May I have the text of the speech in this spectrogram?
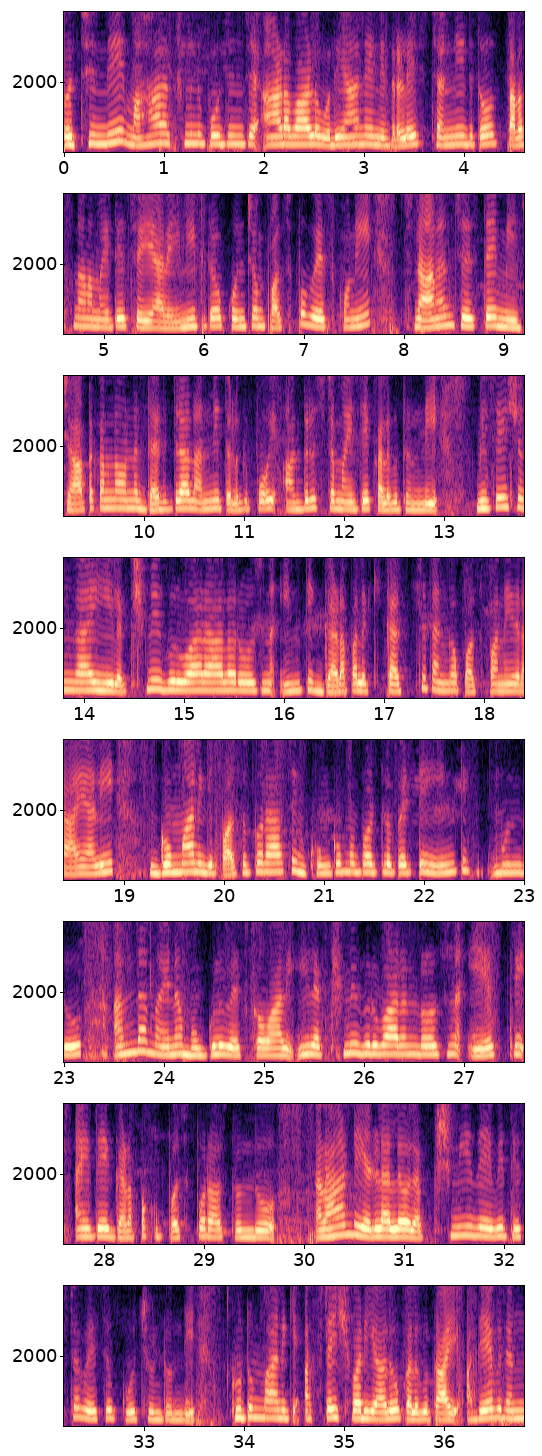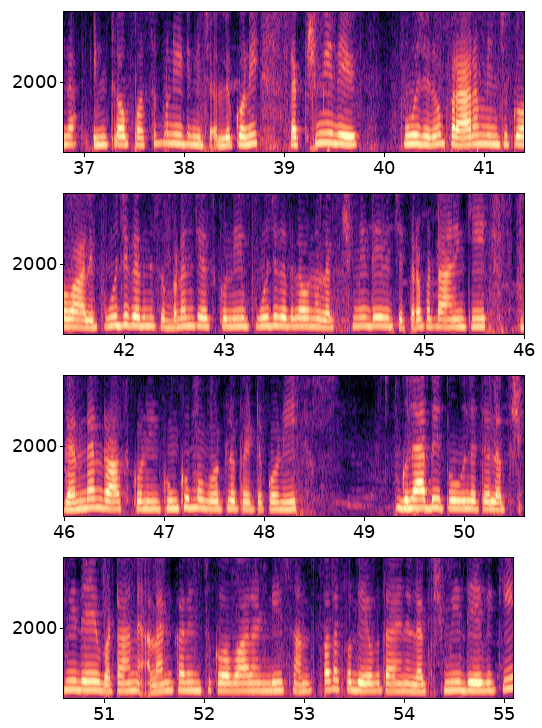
వచ్చింది. మహాలక్ష్మిని పూజించే ఆడవాళ్ళు ఉదయాన్నే నిద్రలేచి చన్నీటితో తలస్నానం అయితే చేయాలి. నీటితో కొంచెం పసుపు వేసుకొని స్నానం చేస్తే మీ జాతకంలో ఉన్న దరిద్రాలు అన్నీ తొలగిపోయి అదృష్టం అయితే కలుగుతుంది. విశేషంగా ఈ లక్ష్మీ గురువారాల రోజున ఇంటి గడపలకి ఖచ్చితంగా పసుపు అనేది రాయాలి. గుమ్మానికి పసుపు రాసి కుంకుమ బొట్లు పెట్టి ఇంటి ముందు అందమైన ముగ్గులు వేసుకోవాలి. ఈ లక్ష్మీ గురువారం రోజున ఏ స్త్రీ అయితే గడపకు పసుపు రాస్తుందో అలాంటి ఇళ్ళలో లక్ష్మీదేవి తిష్ట వేసి కూర్చుంటుంది. కుటుంబానికి అష్టైశ్వర్యాలు కలుగుతాయి. అదేవిధంగా ఇంట్లో పసుపు నీటిని చల్లుకొని లక్ష్మీదేవి పూజను ప్రారంభించుకోవాలి. పూజ గదిని శుభ్రం చేసుకుని పూజ గదిలో ఉన్న లక్ష్మీదేవి చిత్రపటానికి గంధం రాసుకొని కుంకుమ బొట్లు పెట్టుకొని గులాబీ పువ్వులతో లక్ష్మీదేవి వటాన్ని అలంకరించుకోవాలండి. సంపదకు దేవత అయిన లక్ష్మీదేవికి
